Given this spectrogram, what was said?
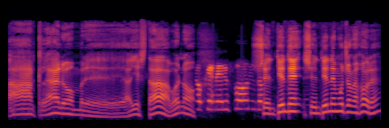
Ah, claro, hombre. Ahí está. Bueno, Lo que en el fondo, se entiende, se entiende mucho mejor, ¿eh?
